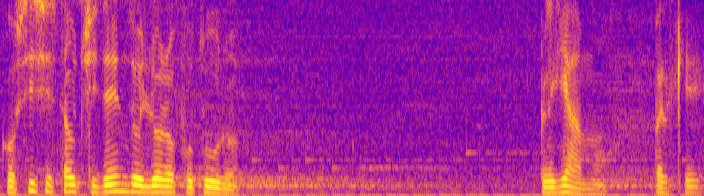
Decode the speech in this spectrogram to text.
Così si sta uccidendo il loro futuro. Preghiamo perché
